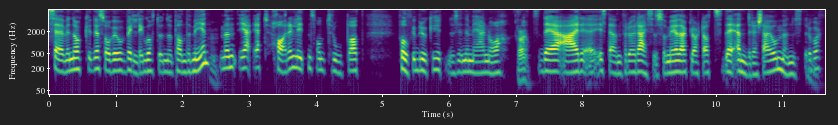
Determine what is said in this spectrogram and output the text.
ser vi nok, det så vi jo veldig godt under pandemien. Mm. Men jeg, jeg har en liten sånn tro på at folk vil bruke hyttene sine mer nå. Ja, ja. At det er eh, istedenfor å reise så mye. Det er klart at det endrer seg jo. Mønsteret Mm. vårt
